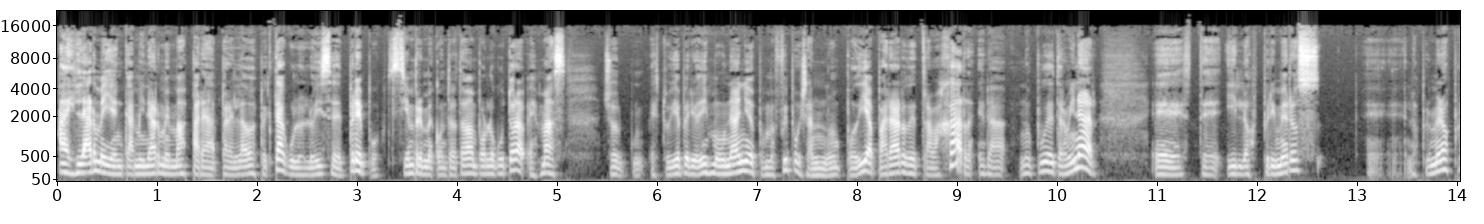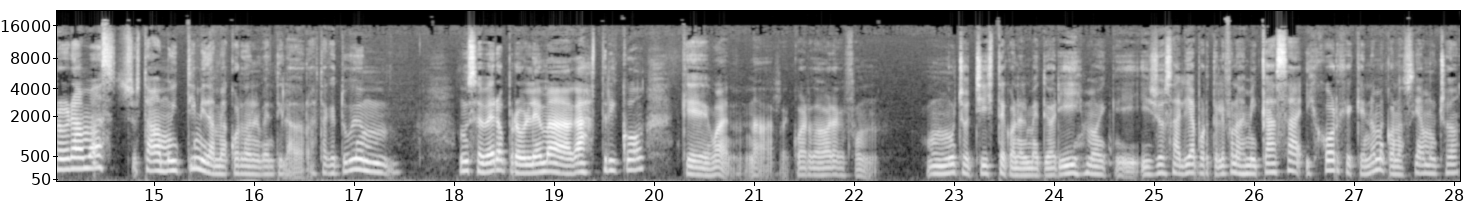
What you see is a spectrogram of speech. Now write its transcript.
aislarme y encaminarme más para, para el lado de espectáculos. Lo hice de prepo. Siempre me contrataban por locutora. Es más, yo estudié periodismo un año, después me fui porque ya no podía parar de trabajar. No pude terminar. Este, y los primeros eh, los primeros programas yo estaba muy tímida, me acuerdo, en el ventilador, hasta que tuve un, un severo problema gástrico que, bueno, nada, recuerdo ahora que fue un, mucho chiste con el meteorismo y, y- yo salía por teléfono de mi casa y Jorge, que no me conocía mucho,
